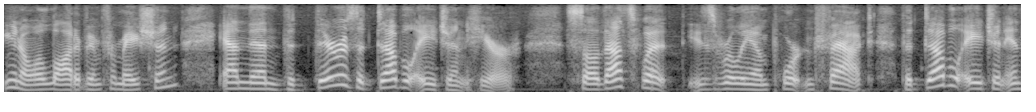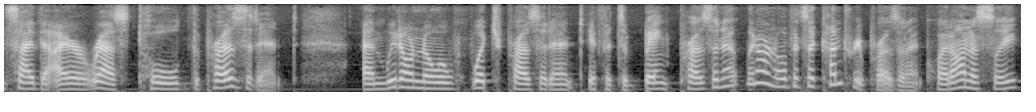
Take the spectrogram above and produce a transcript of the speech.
you know a lot of information. And then the, there is a double agent here. So that's what is really important fact. The double agent inside the irs told the president. And we don't know which president if it's a bank president. We don't know if it's a country president quite honestly.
